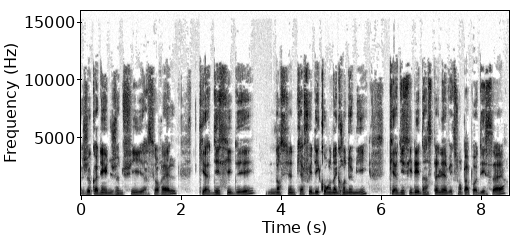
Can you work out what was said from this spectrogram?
je connais une jeune fille à Sorel qui a décidé, une ancienne qui a fait des cours en agronomie, qui a décidé d'installer avec son papa des serres,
